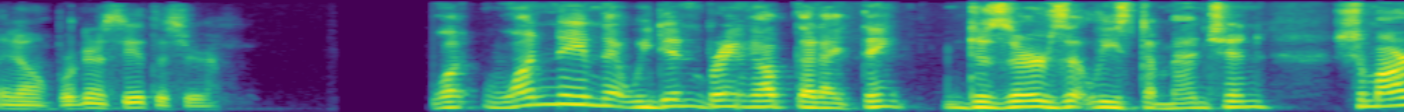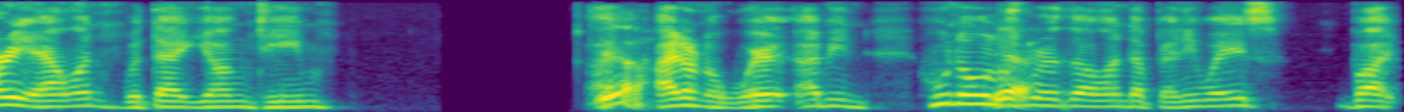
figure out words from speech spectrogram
you know, we're gonna see it this year. What one name that we didn't bring up that I think deserves at least a mention, Shamari Allen with that young team. I- Yeah. I, don't know where. I mean, who knows Yeah. where they'll end up anyways. But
